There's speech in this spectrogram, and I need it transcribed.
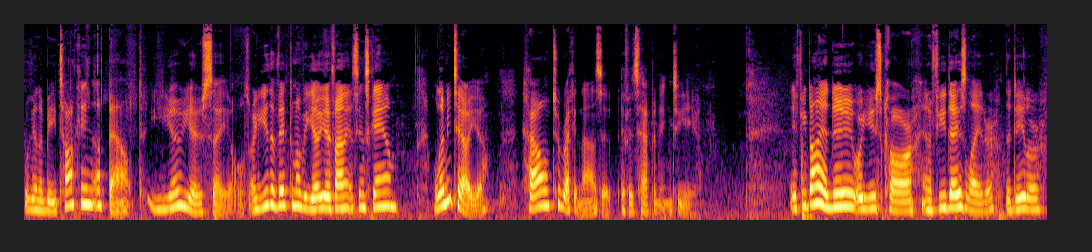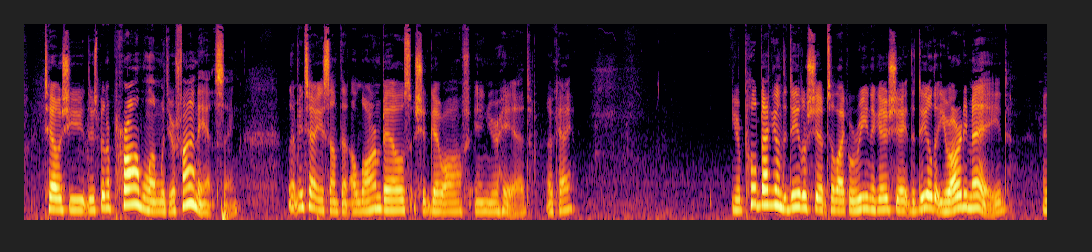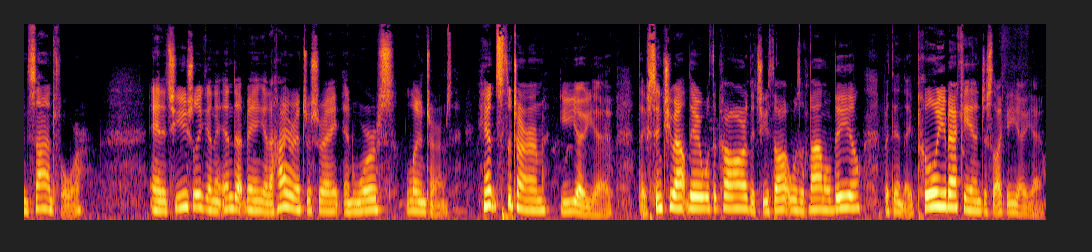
We're going to be talking about yo yo sales. Are you the victim of a yo yo financing scam? Well, let me tell you how to recognize it if it's happening to you. If you buy a new or used car and a few days later the dealer tells you there's been a problem with your financing, let me tell you something alarm bells should go off in your head, okay? You're pulled back into the dealership to like renegotiate the deal that you already made and signed for. And it's usually going to end up being at a higher interest rate and worse loan terms. Hence the term yo yo. They've sent you out there with a car that you thought was a final deal, but then they pull you back in just like a yo yo.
